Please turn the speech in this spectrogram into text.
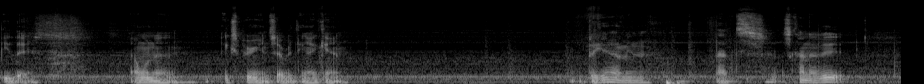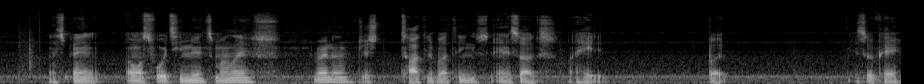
be there. I want to experience everything I can. But yeah, I mean, that's that's kind of it. I spent almost 14 minutes of my life right now just talking about things, and it sucks. I hate it. But it's okay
